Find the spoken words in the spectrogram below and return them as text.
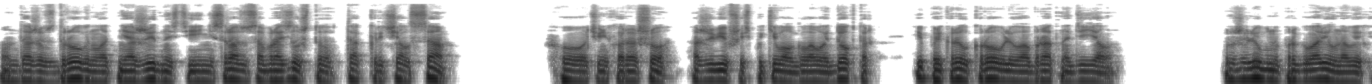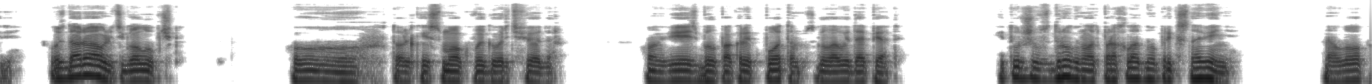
Он даже вздрогнул от неожиданности и не сразу сообразил, что так кричал сам. «Очень хорошо», – оживившись, покивал головой доктор и прикрыл кровлю обратно одеялом. Дружелюбно проговорил на выходе. «Выздоравливайте, голубчик». «Ох», – только и смог выговорить Федор. Он весь был покрыт потом с головы до пят. И тут же вздрогнул от прохладного прикосновения. На лоб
